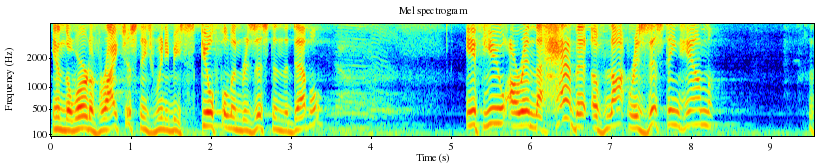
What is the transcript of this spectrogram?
in the word of righteousness. We need to be skillful in resisting the devil. If you are in the habit of not resisting him,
